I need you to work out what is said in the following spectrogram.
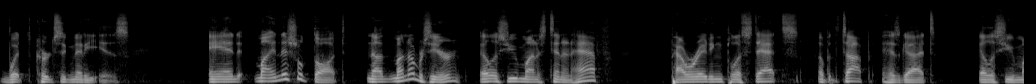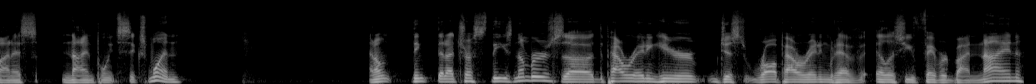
what Curt Cignetti is. And my initial thought now, my numbers here LSU minus 10 and a half, power rating plus stats up at the top has got LSU minus 9.61. I don't think that I trust these numbers. Uh, the power rating here, just raw power rating, would have LSU favored by nine.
